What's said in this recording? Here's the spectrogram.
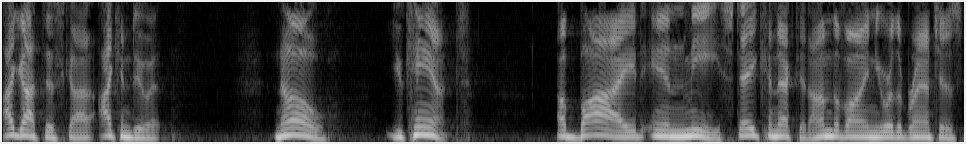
I got this, God. I can do it. No, you can't. Abide in me. Stay connected. I'm the vine, you're the branches.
